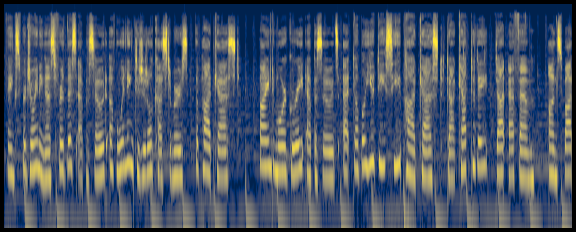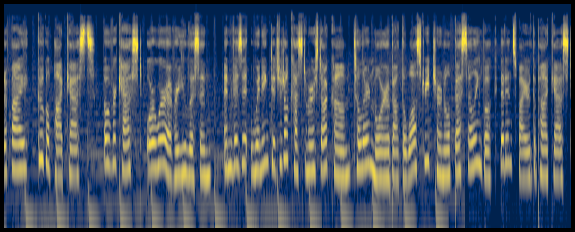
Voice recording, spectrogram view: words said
Thanks for joining us for this episode of Winning Digital Customers, the podcast. Find more great episodes at wdcpodcast.captivate.fm on Spotify, Google Podcasts, Overcast, or wherever you listen. And visit winningdigitalcustomers.com to learn more about the Wall Street Journal best-selling book that inspired the podcast.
